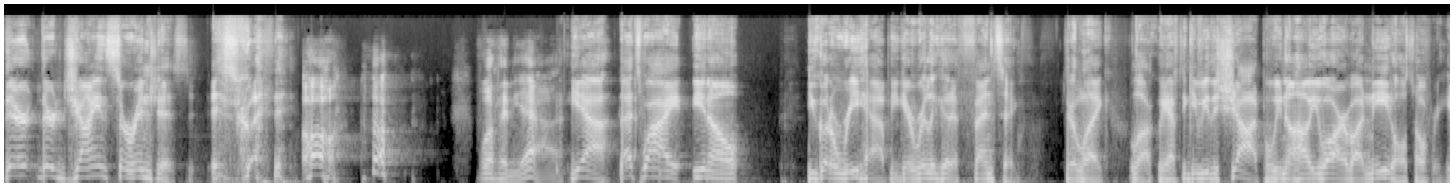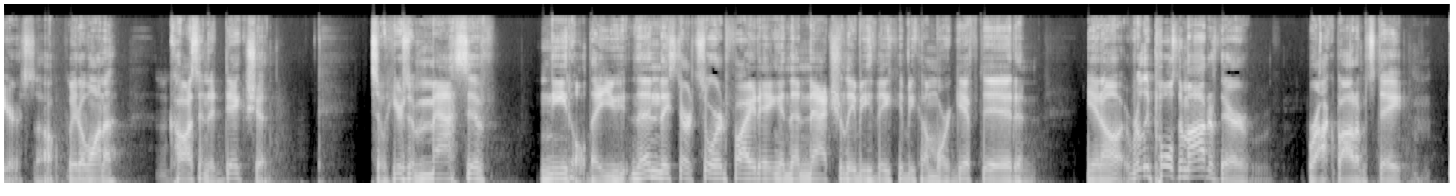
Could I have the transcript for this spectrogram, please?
They're they're giant syringes. Is what. Oh. well then, yeah. Yeah, that's why, you know, you go to rehab, you get really good at fencing. They're like, look, we have to give you the shot, but we know how you are about needles over here. So we don't want to cause an addiction. So here's a massive needle that you then they start sword fighting and then naturally be, they can become more gifted and you know it really pulls them out of their rock bottom state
